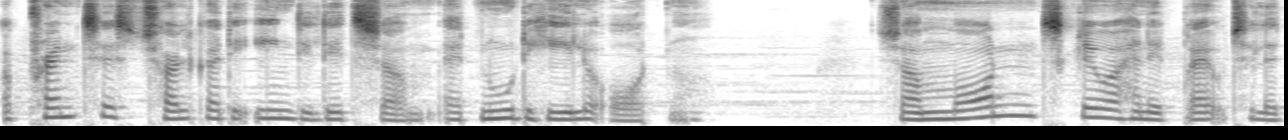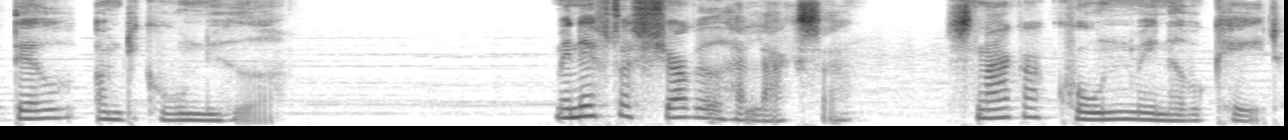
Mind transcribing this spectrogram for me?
og Prentice tolker det egentlig lidt som, at nu er det hele ordnet. Så om morgenen skriver han et brev til Adele om de gode nyheder. Men efter chokket har lagt sig, snakker konen med en advokat.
